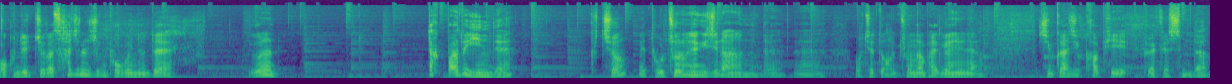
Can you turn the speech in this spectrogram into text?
어 근데 제가 사진을 지금 보고 있는데 이거는 딱 봐도 인데 그쵸? 돌처럼 생기지는 않았는데 네. 어쨌든 엄청난 발견이네요. 지금까지 커피 브레이크였습니다.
